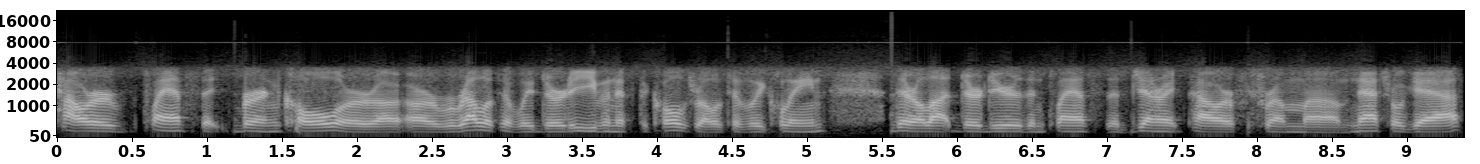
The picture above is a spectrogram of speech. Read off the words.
Power plants that burn coal are, are, are relatively dirty, even if the coal's relatively clean. They're a lot dirtier than plants that generate power from um, natural gas,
